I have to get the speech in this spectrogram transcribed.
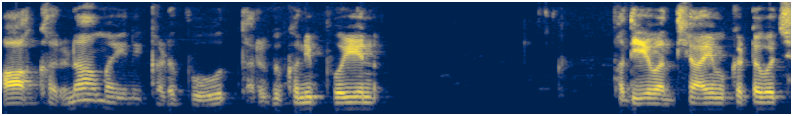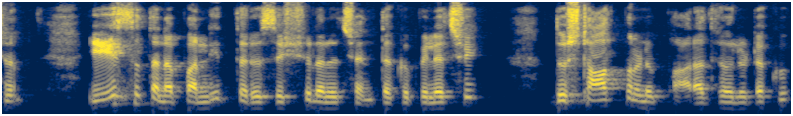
ఆ కరుణామయిని కడుపు తరుగుకొని పోయాను. పదివ అధ్యాయం ఒకట వచ్చిన యేసు తన పన్నిద్దరు శిష్యులను చెంతకు పిలిచి దుష్టాత్మలను పారదోలుటకు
